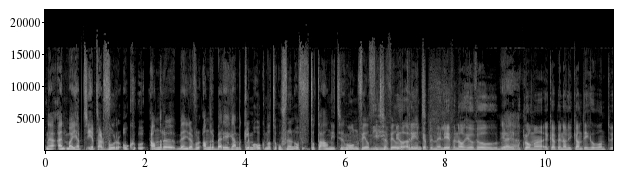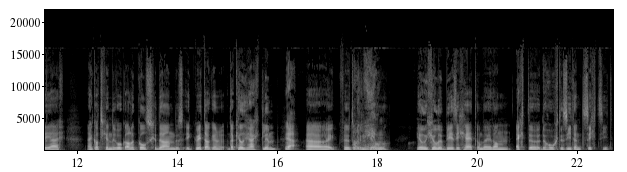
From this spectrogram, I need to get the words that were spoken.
Ja, en, maar je hebt, je hebt daarvoor ook andere... Ben je daarvoor andere bergen gaan beklimmen, ook om dat te oefenen? Of totaal niet? Gewoon veel Niet fietsen, veel Allee, getraind? ik heb in mijn leven al heel veel Ja, ja. beklommen. Ik heb in Alicante gewoond, twee jaar. En ik had ginder ook alle calls gedaan. Dus ik weet dat ik, dat ik heel graag klim. Ja, Eh, ik vind het ook Allee, een heel, heel gulle bezigheid, omdat je dan echt de, de hoogte ziet en het zicht ziet.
